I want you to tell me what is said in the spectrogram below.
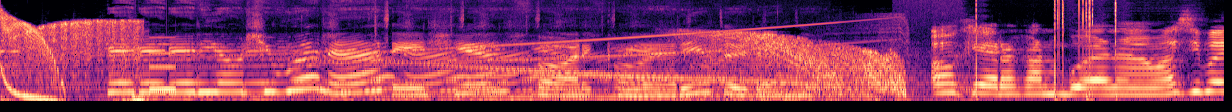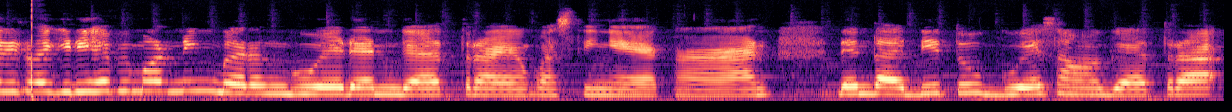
Radio Shibuana, station for creative today. Oke rekan Buana, masih balik lagi di Happy Morning bareng gue dan Gatra yang pastinya ya kan. Dan tadi tuh gue sama Gatra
